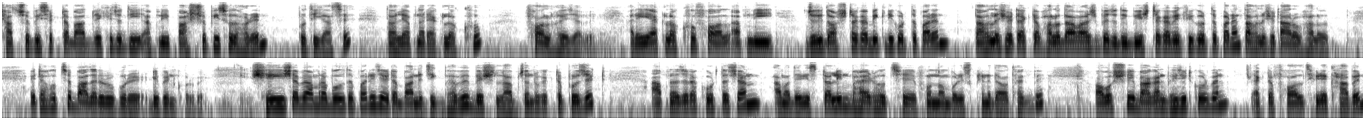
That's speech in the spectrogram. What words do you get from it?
সাতশো পিসেরটা বাদ রেখে যদি আপনি পাঁচশো পিসও ধরেন প্রতি গাছে, তাহলে আপনার এক লক্ষ ফল হয়ে যাবে। আর এই এক লক্ষ ফল আপনি যদি দশ টাকা বিক্রি করতে পারেন, তাহলে সেটা একটা ভালো দাম আসবে। যদি বিশ টাকা বিক্রি করতে পারেন, তাহলে সেটা আরও ভালো। এটা হচ্ছে বাজারের উপরে ডিপেন্ড করবে। সেই হিসাবে আমরা বলতে পারি যে এটা বাণিজ্যিকভাবে বেশ লাভজনক একটা প্রজেক্ট আপনারা যারা করতে চান, আমাদের স্টালিন ভাইয়ের হচ্ছে ফোন নম্বর স্ক্রিনে দেওয়া থাকবে। অবশ্যই বাগান ভিজিট করবেন, একটা ফল ছিঁড়ে খাবেন।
